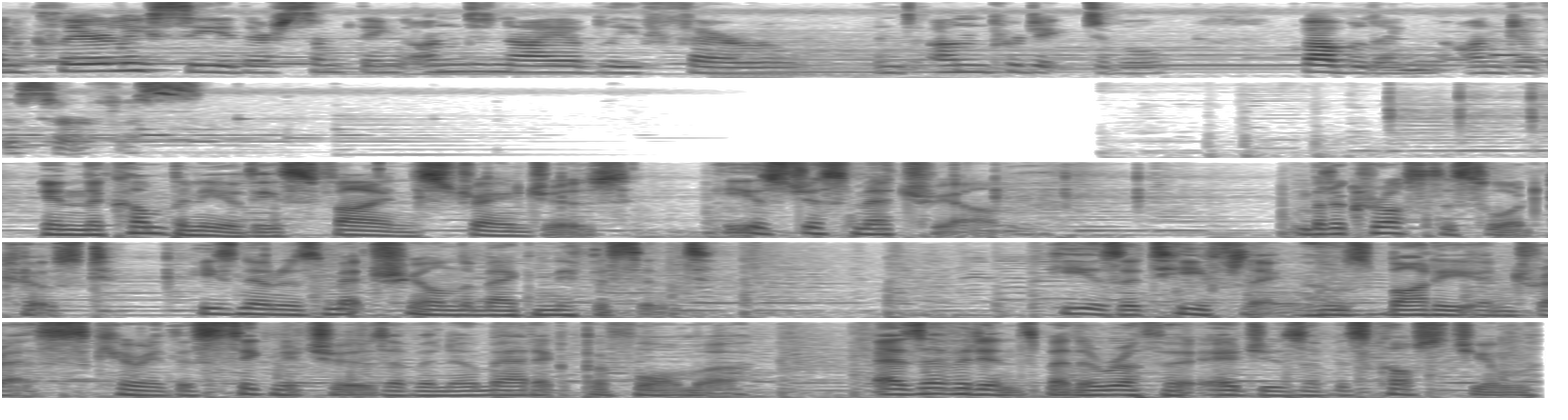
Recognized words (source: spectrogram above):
can clearly see there's something undeniably feral and unpredictable bubbling under the surface. In the company of these fine strangers, he is just Metreon. But across the Sword Coast, he's known as Metreon the Magnificent. He is a tiefling whose body and dress carry the signatures of a nomadic performer, as evidenced by the rougher edges of his costume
